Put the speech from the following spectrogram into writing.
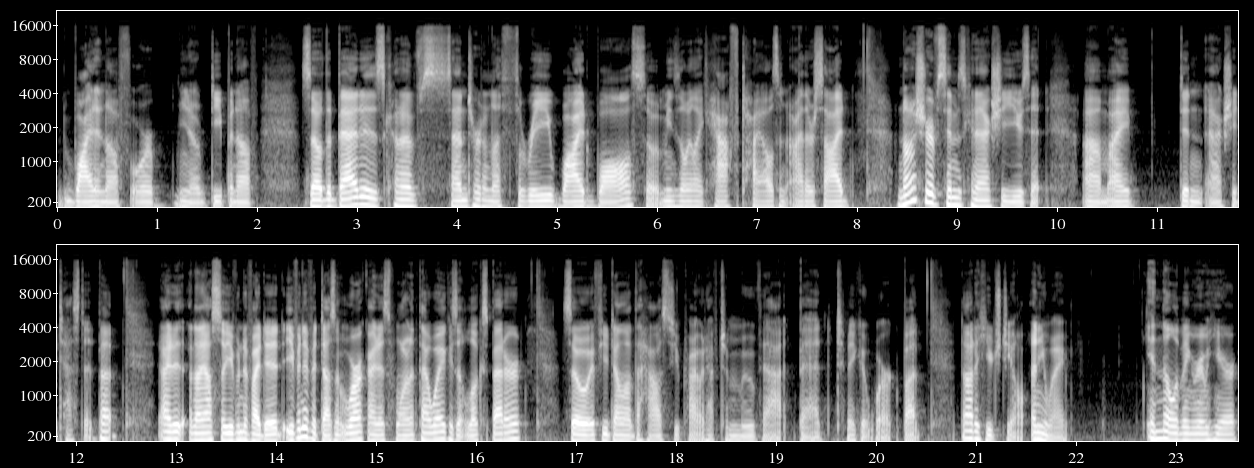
wide enough or you know deep enough. So the bed is kind of centered on a three wide wall so it means only like half tiles on either side. I'm not sure if sims can actually use it. Um, i didn't actually test it but i did, and i also even if i did even if it doesn't work i just want it that way because it looks better. So if you download the house you probably would have to move that bed to make it work but not a huge deal. Anyway in the living room here.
